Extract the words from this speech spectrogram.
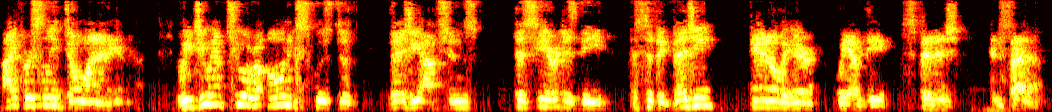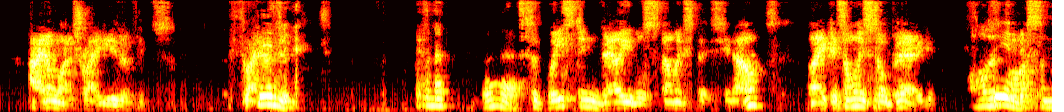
I personally don't want any of that. We do have two of our own exclusive veggie options. This here is the Pacific Veggie, and over here we have the spinach and feta. I don't want to try either of these. Do I have to? It's wasting valuable stomach space, you know? Like, it's only so big. All this awesome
